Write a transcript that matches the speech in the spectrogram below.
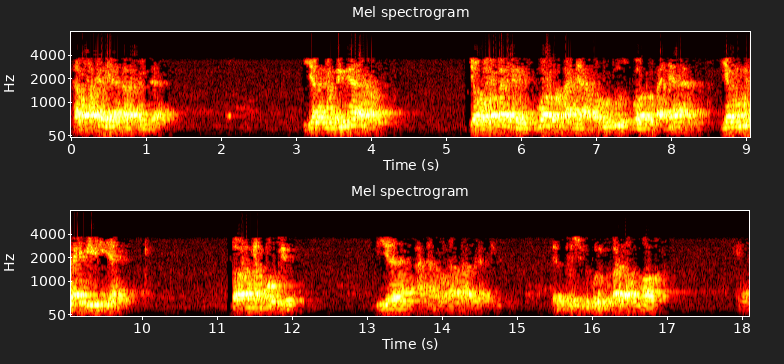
kalau ada di antara kita. Yang mendengar jawaban dari sebuah pertanyaan untuk sebuah pertanyaan yang mengenai dirinya seorang yang mukmin dia akan mengamalkan dan bersyukur kepada Allah. Ya,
